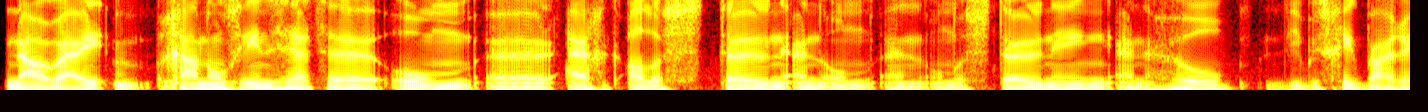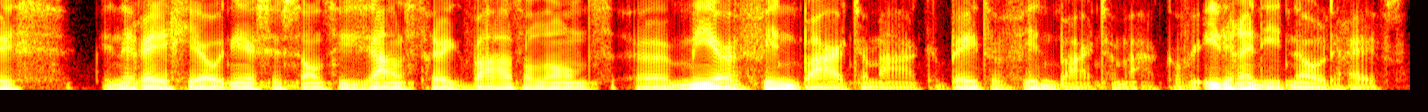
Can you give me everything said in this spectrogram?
Nou, wij gaan ons inzetten om uh, eigenlijk alle steun en, on en, ondersteuning en hulp die beschikbaar is in de regio, in eerste instantie Zaanstreek, Waterland, uh, meer vindbaar te maken, beter vindbaar te maken voor iedereen die het nodig heeft.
